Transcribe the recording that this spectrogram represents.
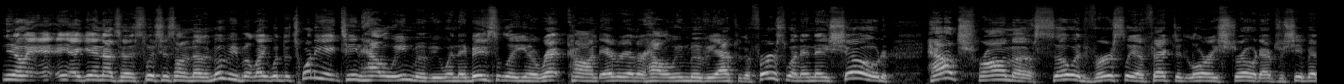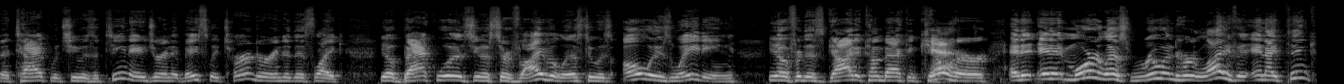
You know, again, not to switch this on another movie, but like with the 2018 Halloween movie, when they basically, you know, retconned every other Halloween movie after the first one, and they showed how trauma so adversely affected Laurie Strode after she had been attacked when she was a teenager, and it basically turned her into this like, you know, backwoods, you know, survivalist who was always waiting you know, for this guy to come back and kill yeah. her, and it and it more or less ruined her life. And I think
